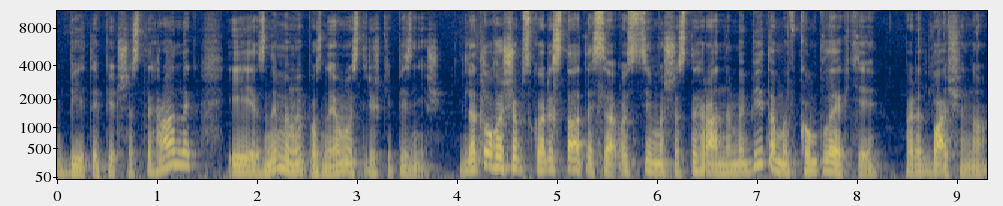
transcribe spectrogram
біти під шестигранник, і з ними ми познайомимось трішки пізніше. Для того, щоб скористатися ось цими шестигранними бітами, в комплекті передбачено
